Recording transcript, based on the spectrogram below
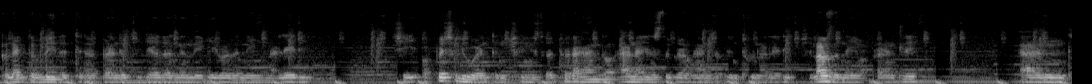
Collectively, the internet banded together and then they gave her the name Naledi. She officially went and changed her Twitter handle and her Instagram handle into Naledi. She loves the name apparently. And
